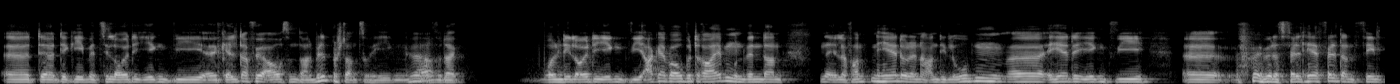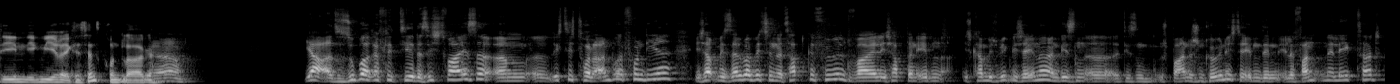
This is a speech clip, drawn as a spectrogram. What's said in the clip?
äh, der, der geben jetzt die Leute irgendwie äh, Geld dafür aus, um da einen Wildbestand zu hegen. Ja? Also da wollen die Leute irgendwie Ackerbau betreiben und wenn dann eine Elefantenherde oder eine Antilopenherde irgendwie äh, über das Feld herfällt, dann fehlt ihnen irgendwie ihre Existenzgrundlage. Ja. Ja, also super reflektierte Sichtweise, ähm, äh, richtig tolle Antwort von dir. Ich habe mich selber ein bisschen ertappt gefühlt, weil ich habe dann eben, ich kann mich wirklich erinnern an diesen, äh, diesen spanischen König, der eben den Elefanten erlegt hat.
